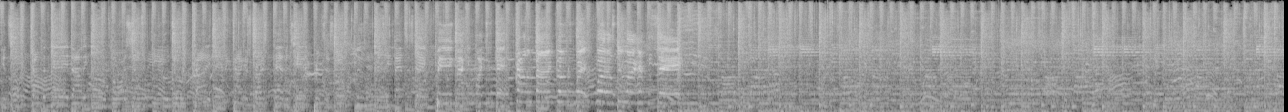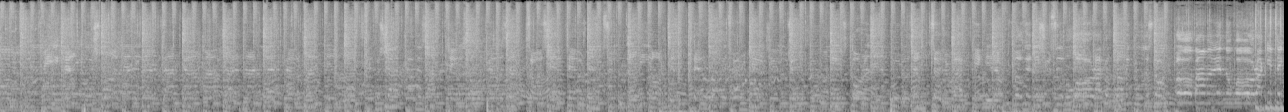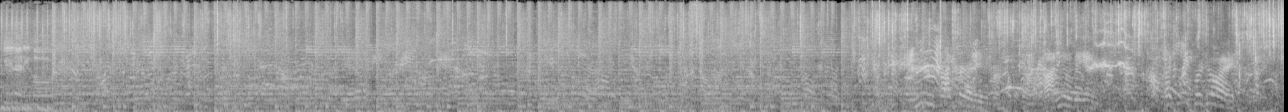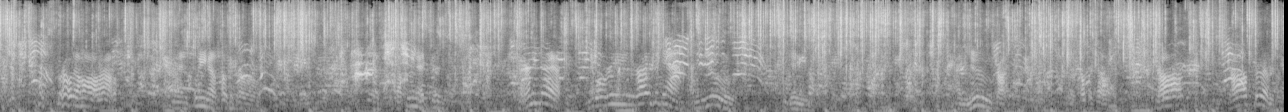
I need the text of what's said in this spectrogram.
for Pocatello, a new beginning. Let's leap for joy. Let's throw them all out and clean up Pocatello. Yes, the phoenix is turning dead. It will rise again, a new beginning. A new prospect for Pocatello. Not, jobs for everybody.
